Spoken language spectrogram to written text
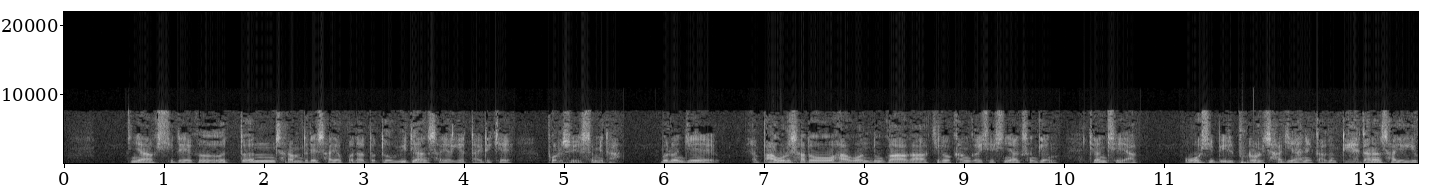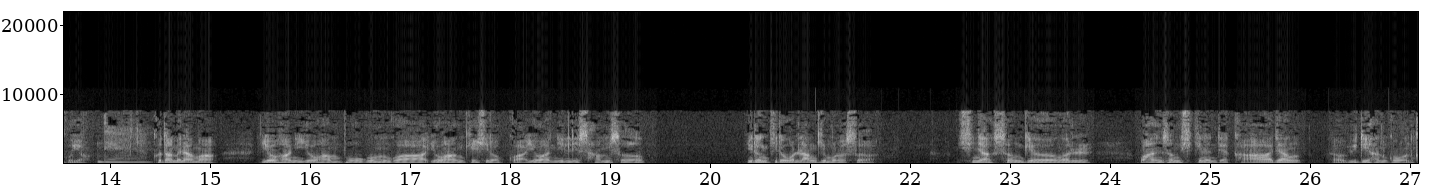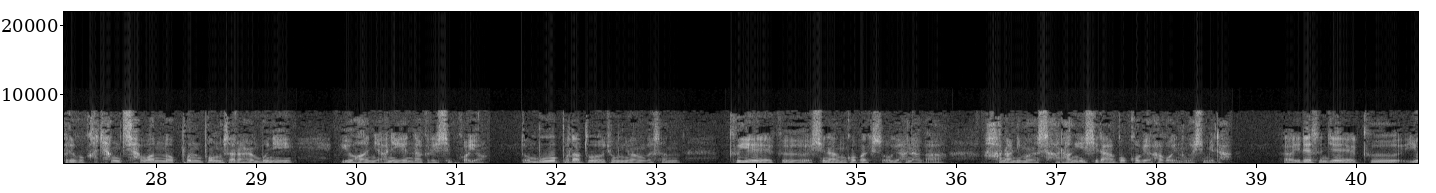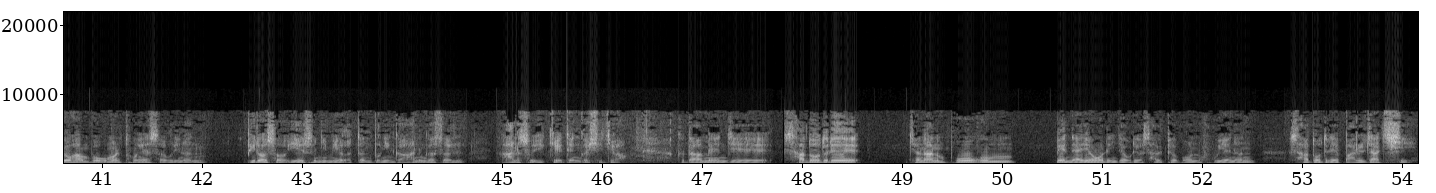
신약 시대 그 어떤 사람들의 사역보다도 더 위대한 사역이었다 이렇게 볼 수 있습니다. 물론 이제 바울 사도하고 누가가 기록한 것이 신약 성경 전체 약 51%를 차지하니까 그건 대단한 사역이고요. 네. 그 다음에는 아마 요한이 요한 복음과 요한 계시록과 요한 1, 2, 3서 이런 기록을 남김으로써 신약 성경을 완성시키는 데 가장 어, 위대한 공헌 그리고 가장 차원 높은 봉사를 하는 분이 요한이 아니겠나 그래 싶고요. 또 무엇보다 더 중요한 것은 그의 그 신앙 고백 속에 하나가 하나님은 사랑이시라고 고백하고 있는 것입니다. 어, 이래서 이제 그 요한 복음을 통해서 우리는 비로소 예수님이 어떤 분인가 하는 것을 알 수 있게 된 것이죠. 그 다음에 이제 사도들의 전하는 복음의 내용을 이제 우리가 살펴본 후에는 사도들의 발자취,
